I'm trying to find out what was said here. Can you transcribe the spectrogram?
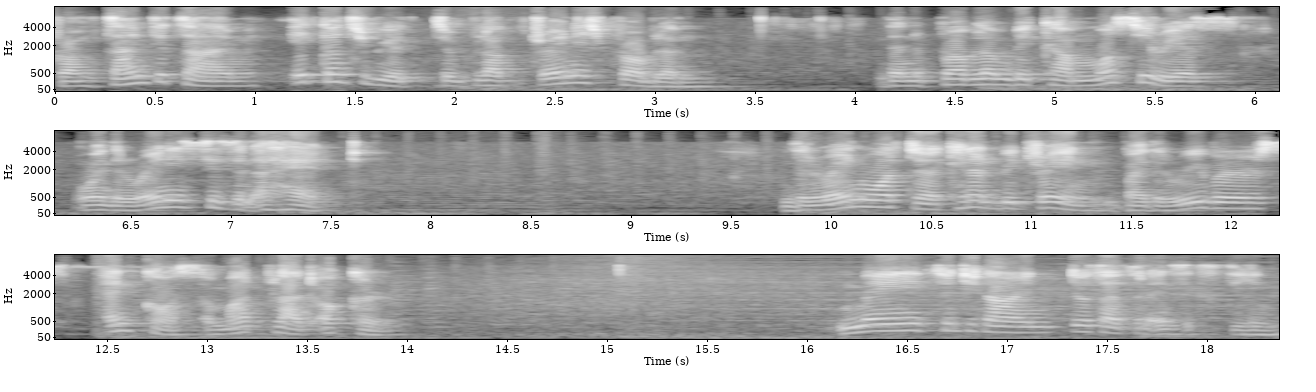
From time to time, it contributes to block drainage problem. Then the problem become more serious when the rainy season ahead. The rainwater cannot be drained by the rivers and cause a mud flood occur. May 29, 2016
